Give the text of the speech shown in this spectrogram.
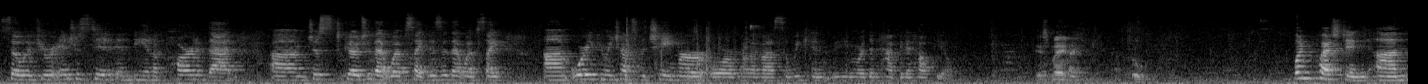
So if you're interested in being a part of that, um, just go to that website, visit that website, um, or you can reach out to the chamber or one of us, and we can be more than happy to help you. Yes, ma'am. Oh, One question, um,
